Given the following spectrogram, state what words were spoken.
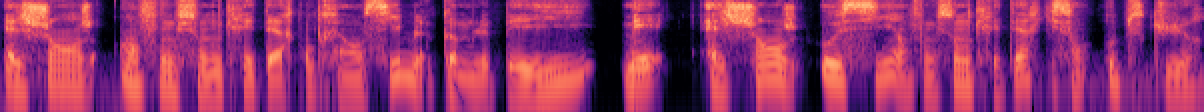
Elle change en fonction de critères compréhensibles, comme le pays, mais elle change aussi en fonction de critères qui sont obscurs.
